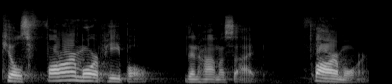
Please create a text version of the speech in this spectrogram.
kills far more people than homicide, far more.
